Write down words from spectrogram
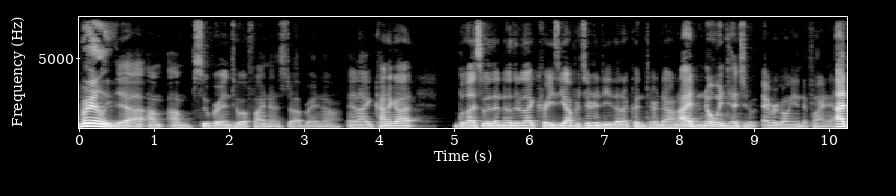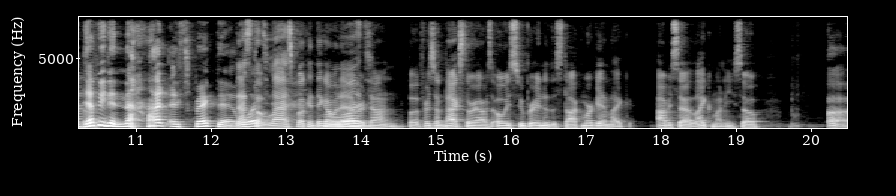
Really? Yeah, I- I'm I'm super into a finance job right now, and I kind of got blessed with another like crazy opportunity that I couldn't turn down. I had no intention of ever going into finance. I bro. definitely did not expect that. That's what? the last fucking thing I would have ever done. But for some backstory, I was always super into the stock market and like obviously I like money. So uh,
